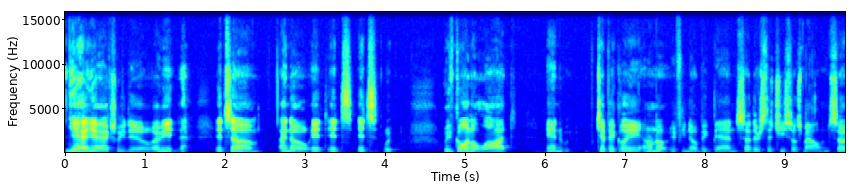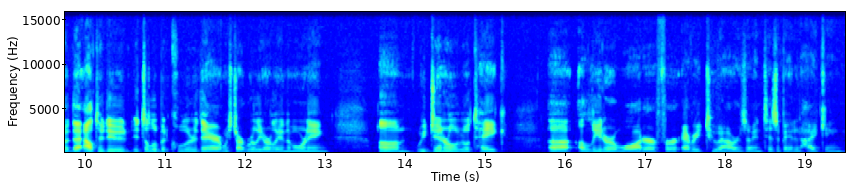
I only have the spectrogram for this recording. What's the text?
Yeah, yeah, actually do. I mean, it's um, I know it, it's it's we, we've gone a lot, and typically, I don't know if you know Big Bend. So there's the Chisos Mountains. So the altitude, it's a little bit cooler there. We start really early in the morning. Um, we generally will take uh, a liter of water for every two hours of anticipated hiking.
